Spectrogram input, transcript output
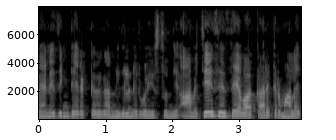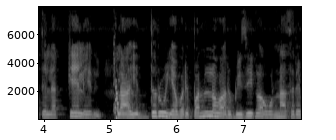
మేనేజింగ్ డైరెక్టర్గా నిధులు నిర్వహిస్తుంది. ఆమె చేసే సేవా కార్యక్రమాలైతే లెక్కే లేదు. అలా ఇద్దరు ఎవరి పనుల్లో వారు బిజీగా ఉన్నా సరే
